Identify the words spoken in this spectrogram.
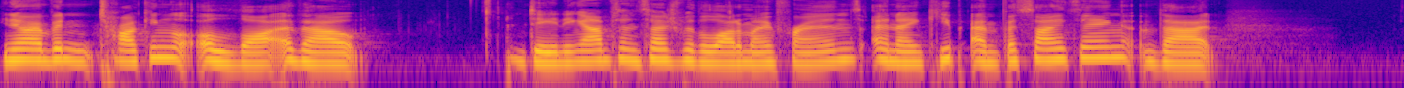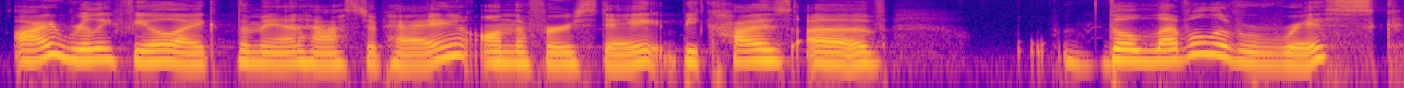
You know, I've been talking a lot about dating apps and such with a lot of my friends, and I keep emphasizing that I really feel like the man has to pay on the first date because of the level of risk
